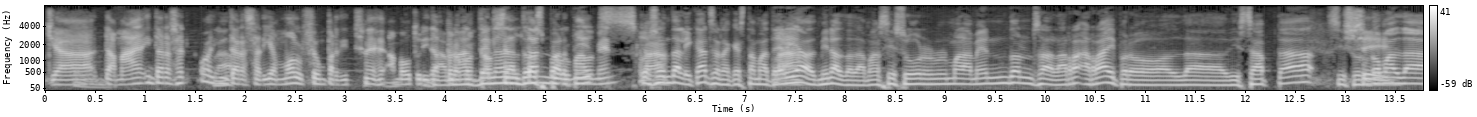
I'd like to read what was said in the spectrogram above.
ja demà interessaria, oh, interessaria molt fer un partit eh, amb autoritat, demà però contra el Celta dos normalment... que clar. són delicats en aquesta matèria. Clar. Mira, el de demà si surt malament, doncs a, la, a rai, però el de dissabte, si surt, sí. com el de,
